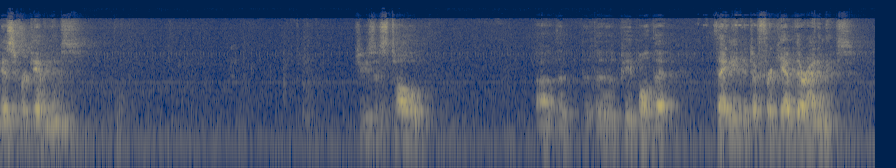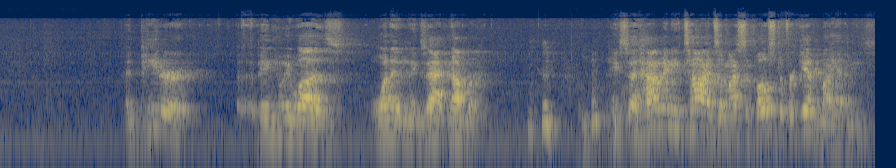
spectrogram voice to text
His forgiveness. Jesus told uh, the, the, the people that they needed to forgive their enemies. And Peter, uh, being who he was, wanted an exact number. he said, How many times am I supposed to forgive my enemies?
